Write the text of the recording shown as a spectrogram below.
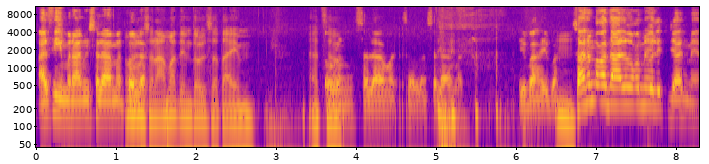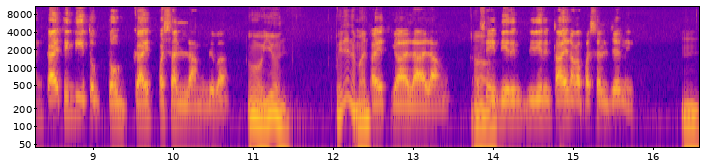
Alfie, maraming salamat, Tol. Oh, salamat din, Tol, sa time. At sobrang so... salamat, sobrang salamat. iba, iba. Mm. Sana makadalaw kami ulit dyan, man. Kahit hindi tugtog, kahit pasal lang, di ba? Oh, yun. Pwede naman. Kahit gala lang. Kasi oh. di, rin, di rin tayo nakapasal dyan eh. Mm.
